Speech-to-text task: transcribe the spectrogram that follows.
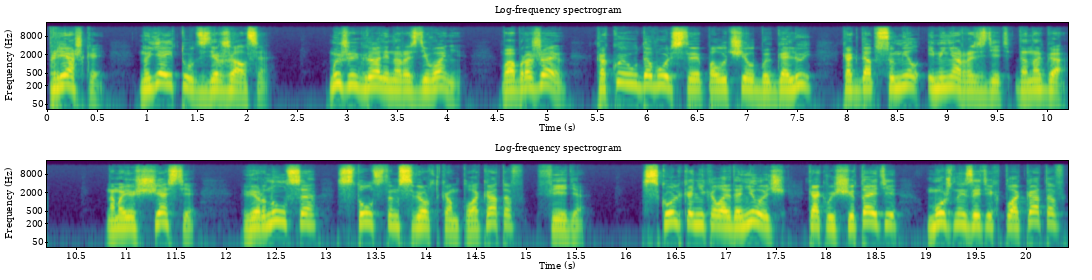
пряжкой, но я и тут сдержался. Мы же играли на раздевании. Воображаю, какое удовольствие получил бы Галюй, когда б сумел и меня раздеть до нога. На мое счастье, вернулся с толстым свертком плакатов Федя. Сколько, Николай Данилович, как вы считаете, можно из этих плакатов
